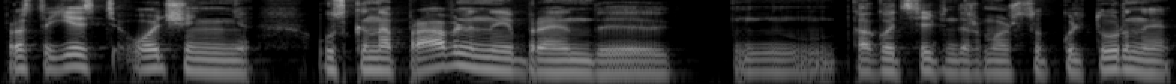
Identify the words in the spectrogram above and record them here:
Просто есть очень узконаправленные бренды, в какой-то степени даже, может, субкультурные,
